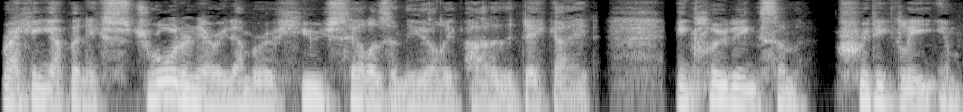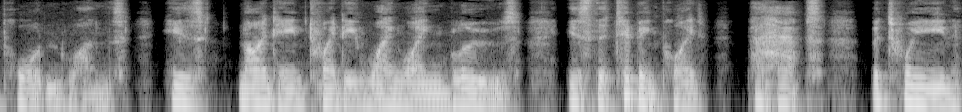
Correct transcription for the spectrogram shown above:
racking up an extraordinary number of huge sellers in the early part of the decade, including some critically important ones. His 1920 Wang Wang Blues is the tipping point, perhaps, between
